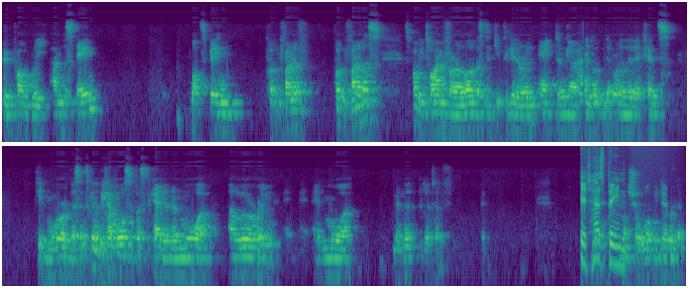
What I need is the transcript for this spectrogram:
who probably understand what's been put in front of put in front of us. It's probably time for a lot of us to get together and act and go, hey, look, we don't want to let our kids get more of this. It's going to become more sophisticated and more alluring and more manipulative. It has yeah, been. Not sure what we do with it.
